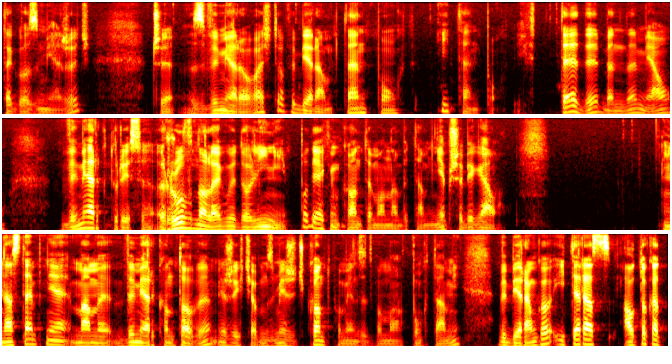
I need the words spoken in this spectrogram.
tego zmierzyć, czy zwymiarować, to wybieram ten punkt i ten punkt. I wtedy będę miał wymiar, który jest równoległy do linii, pod jakim kątem ona by tam nie przebiegała. Następnie mamy wymiar kątowy. Jeżeli chciałbym zmierzyć kąt pomiędzy dwoma punktami, wybieram go i teraz AutoCAD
